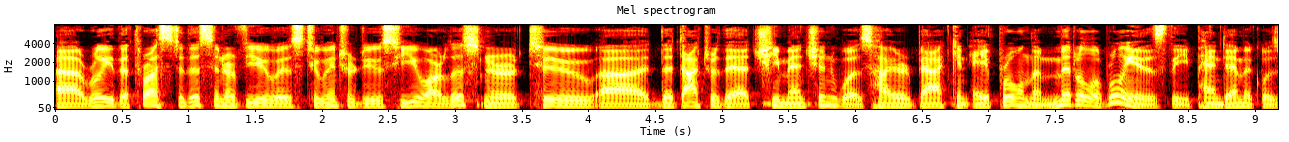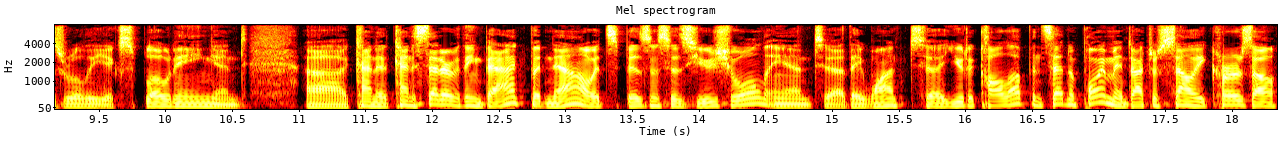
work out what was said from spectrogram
uh, really the thrust of this interview is to introduce you, our listener, to uh, the doctor that she mentioned was hired back in April in the middle of really as the pandemic was really exploding and kind of kind of set everything back. But now it's business as usual, and uh, they want uh, you to call up and set an appointment. Dr. Sally Kurz, I'll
